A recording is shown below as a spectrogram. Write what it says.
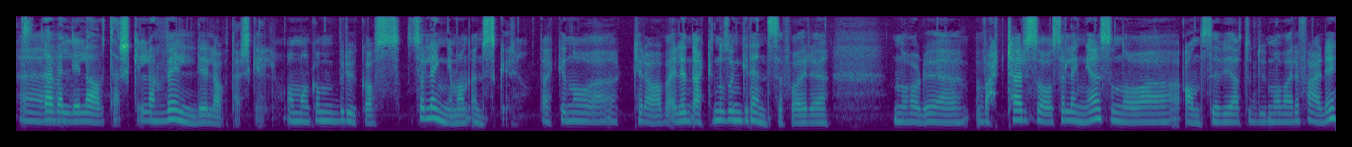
Det er veldig lavterskel, da. Veldig lavterskel. Og man kan bruke oss så lenge man ønsker. Det er ikke noe krav, eller det er ikke noe sånn grense for eh, nå har du vært her så og så lenge, så nå anser vi at du må være ferdig.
